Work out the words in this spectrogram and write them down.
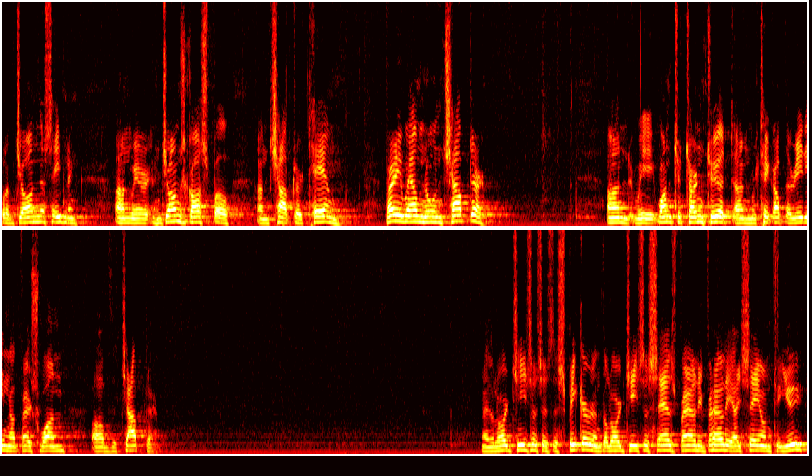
of John this evening, and we're in John's Gospel and chapter 10. Very well known chapter. And we want to turn to it, and we'll take up the reading at verse 1 of the chapter. Now, the Lord Jesus is the speaker, and the Lord Jesus says, Verily, verily, I say unto you,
